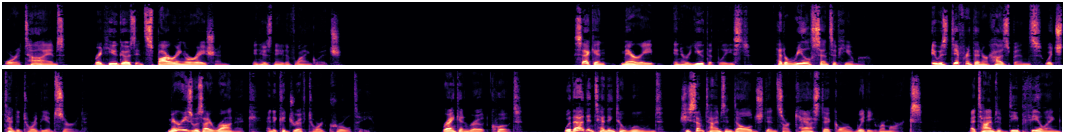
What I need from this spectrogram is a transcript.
or at times, read Hugo's inspiring oration in his native language. Second, Mary, in her youth at least, had a real sense of humor. It was different than her husband's, which tended toward the absurd. Mary's was ironic, and it could drift toward cruelty. Rankin wrote, quote, Without intending to wound, she sometimes indulged in sarcastic or witty remarks. At times of deep feeling,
